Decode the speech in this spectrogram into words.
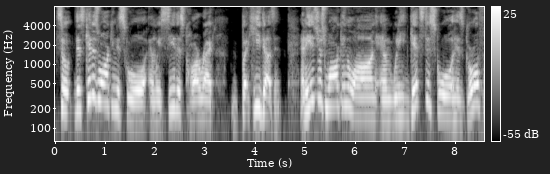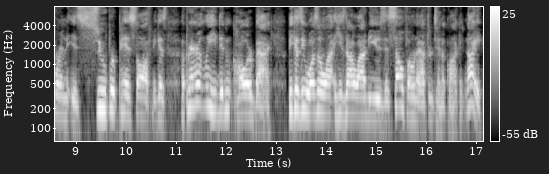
So this kid is walking to school and we see this car wreck, but he doesn't. And he's just walking along and when he gets to school, his girlfriend is super pissed off because apparently he didn't call her back because he wasn't allowed, he's not allowed to use his cell phone after 10 o'clock at night.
